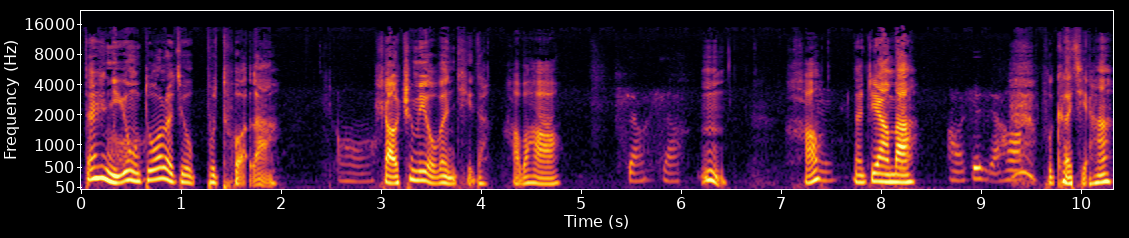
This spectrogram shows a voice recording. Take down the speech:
但是你用多了就不妥了。哦。少吃没有问题的，好不好？行行。嗯。好，那这样吧。好，谢谢哈。不客气哈，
